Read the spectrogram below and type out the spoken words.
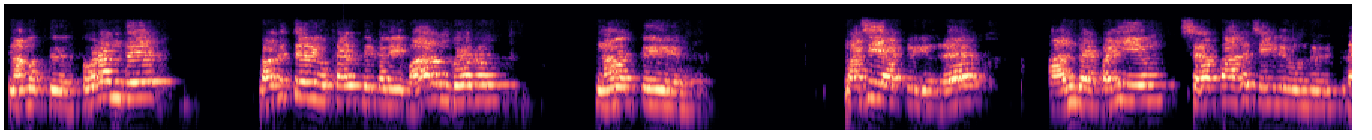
நமக்கு தொடர்ந்து பகுத்தறிவு கருத்துக்களை வாரந்தோறும் நமக்கு பசியாற்றுகின்ற அந்த பணியையும் சிறப்பாக செய்து கொண்டிருக்கிற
